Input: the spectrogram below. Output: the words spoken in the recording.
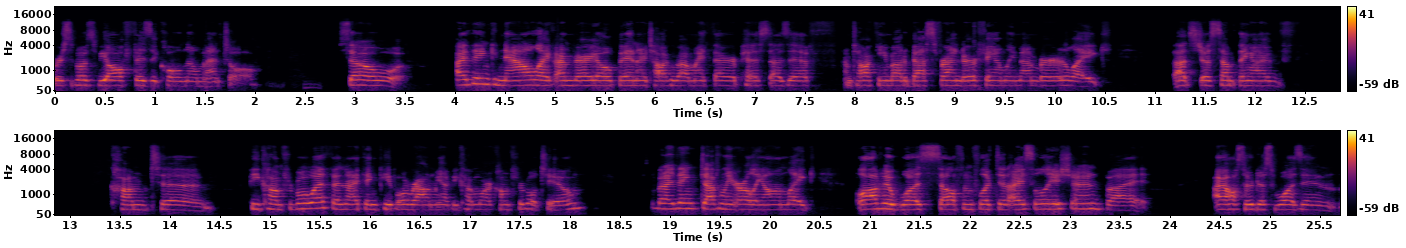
we're supposed to be all physical, no mental. So I think now, like, I'm very open. I talk about my therapist as if I'm talking about a best friend or a family member. Like, that's just something I've come to be comfortable with. And I think people around me have become more comfortable too but I think definitely early on, like a lot of it was self inflicted isolation, but I also just wasn't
